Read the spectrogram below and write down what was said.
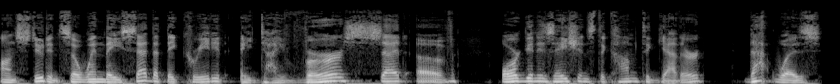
on students. So when they said that they created a diverse set of organizations to come together, that was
